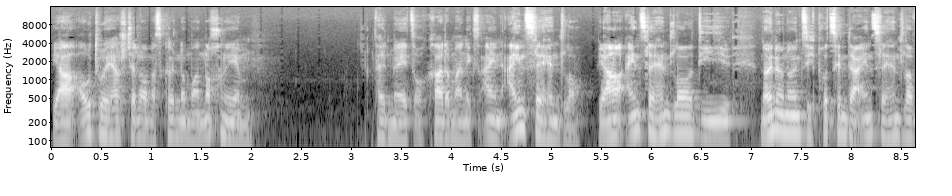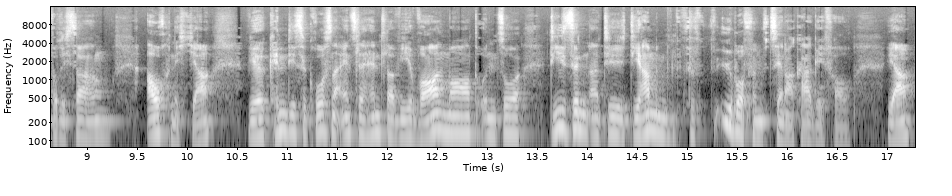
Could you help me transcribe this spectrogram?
ja, Autohersteller, was könnte man noch nehmen? Fällt mir jetzt auch gerade mal nichts ein. Einzelhändler, ja, Einzelhändler, die 99% der Einzelhändler, würde ich sagen, auch nicht, ja. Wir kennen diese großen Einzelhändler wie Walmart und so, die sind natürlich, die haben über 15er KGV, ja.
